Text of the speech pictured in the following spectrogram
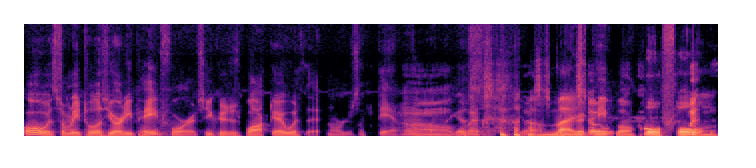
"Oh, somebody told us you already paid for it, so you could have just walked out with it." And we're just like, "Damn, Oh, I well, guess that's, Oh, that's mate. good So- people." Poor form.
